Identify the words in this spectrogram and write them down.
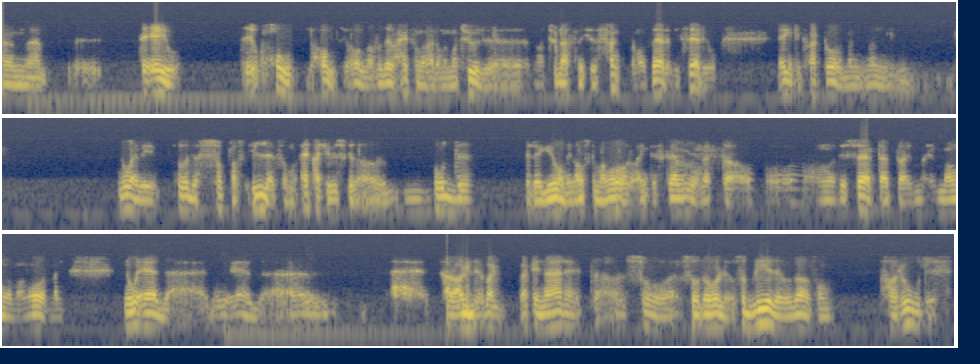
men, eh, det er jo det er jo hold, i hold. Altså, det er jo helt sånn her, natur, natur nesten ikke sant når man ser det. Vi ser det jo egentlig hvert år, men, men nå, er vi, nå er det såpass ille som Jeg kan ikke huske det. Både regionen i ganske mange år og egentlig skrevet om dette og, og analysert dette i, mange mange år. Men nå er det, nå er det har aldri vært, vært i nærheten så, så, dårlig. Og så blir det jo da sånn parodisk.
